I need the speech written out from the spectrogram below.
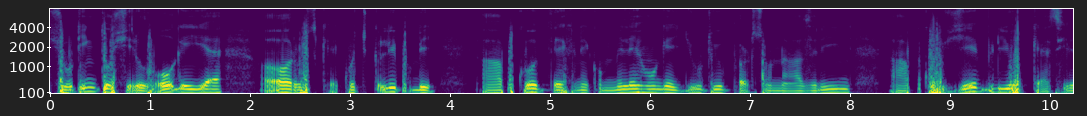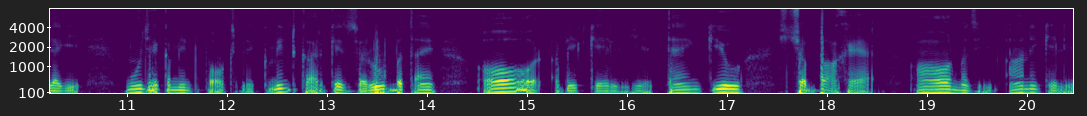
शूटिंग तो शुरू हो गई है और उसके कुछ क्लिप भी आपको देखने को मिले होंगे यूट्यूब पर। सो नाजरीन, आपको ये वीडियो कैसी लगी? मुझे कमेंट बॉक्स में कमेंट करके ज़रूर बताएँ। और अभी के लिए थैंक यू शब्बा खैर। और मज़ीद आने के लिए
